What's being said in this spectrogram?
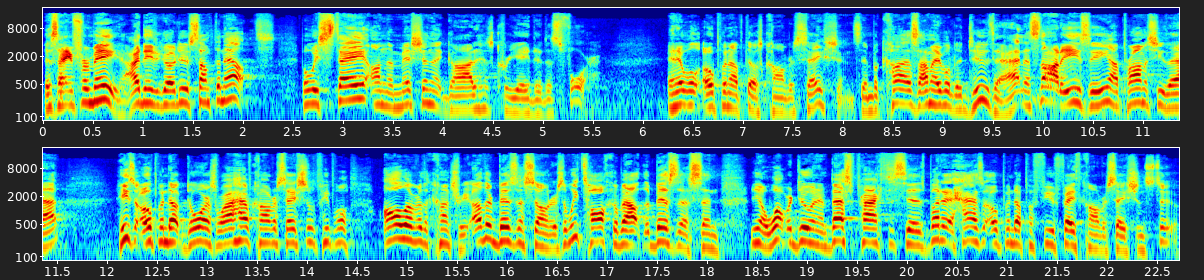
This ain't for me. I need to go do something else. But we stay on the mission that God has created us for. And it will open up those conversations. And because I'm able to do that, and it's not easy, I promise you that, He's opened up doors where I have conversations with people all over the country, other business owners, and we talk about the business and you know what we're doing and best practices, but it has opened up a few faith conversations too,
